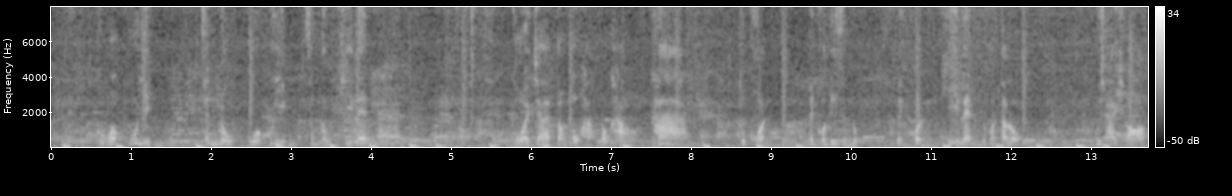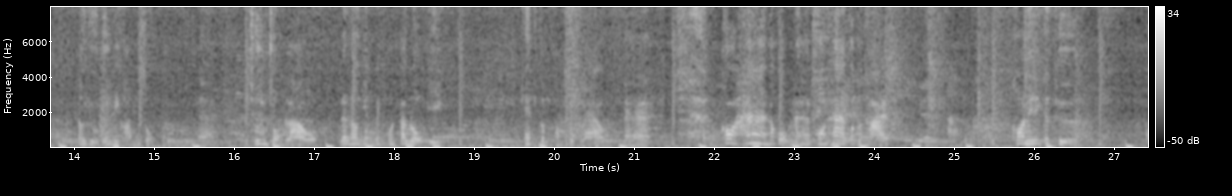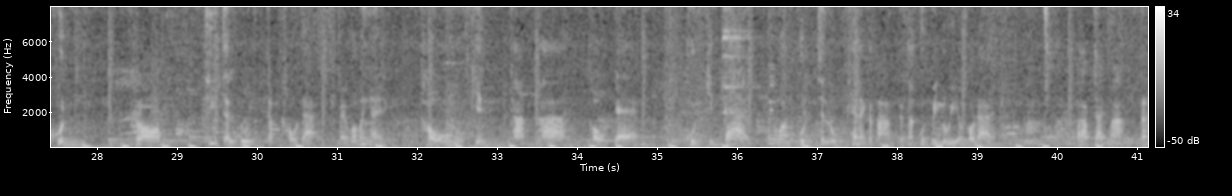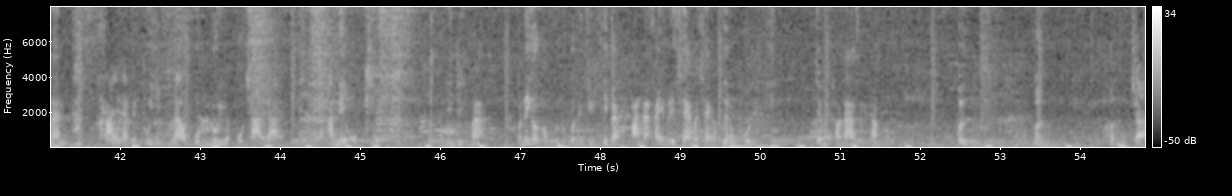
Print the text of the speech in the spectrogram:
กลัวผู้หญิงสนุกกลัวผู้หญิงสนุกขี้เล่นนะ กลัวจะต้องอกหักเพราะเขาถ้าทุกคนเป็นคนที่สนุก เป็นคนขี้เล่นเป็นคนตลก ผู้ชายชอบเราอยู่ด้วยมีความสุขนะชื่นชมเราแล้วเรายังเป็นคนตลกอีก ค่นี้ก็มีความสุขแล้วนะฮะข้อ 5 ครับผมนะฮะข้อ 5 ข้อสุดท้าย ข้อนี้ก็คือคุณพร้อมที่จะลุยกับเขาได้หมายความว่าไงเขากินข้างทางเขาแกง คุณกินได้ ไม่ว่าคุณจะหลูแค่ไหนก็ตาม แต่ถ้าคุณไปลุยกับเขาได้ ประทับใจมาก ดังนั้นถ้าใครนะเป็นผู้หญิงแล้วคุณลุยกับผู้ชายได้ อันนี้โอเค อันนี้ดีมาก วันนี้ก็ขอบคุณทุกคนจริงๆที่แบ่งปันนะ ใครยังไม่ได้แชร์ก็แชร์กับเพื่อนของคุณ เจอกันใหม่คราวหน้า สวัสดีครับ ปึ้ง ปึ้ง ปึ้งจ้า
